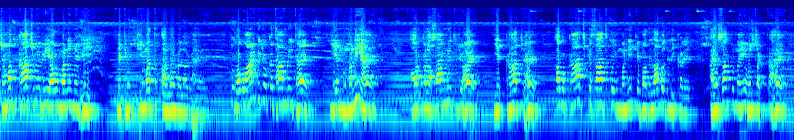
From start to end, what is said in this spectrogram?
चमक कांच में भी और मनी में भी, लेकिन कीमत अलग अलग है। तो भगवान की जो कथामृत है, ये मनी है। और कलशामृत जो है, ये कांच है। अब कांच के साथ कोई मनी के बदला बदली करे, ऐसा तो नहीं हो सकता है।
